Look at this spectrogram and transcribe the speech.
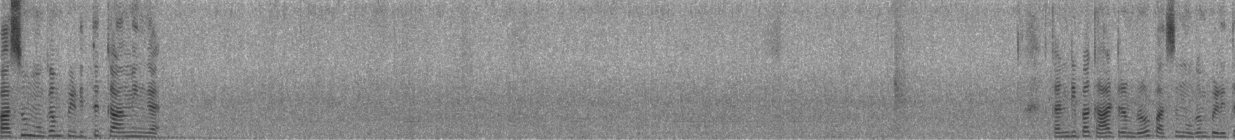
பசு முகம் பிடித்து காமிங்க. கண்டிப்பாக காட்டுறேன் ப்ரோ பசு முகம் பிடித்து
